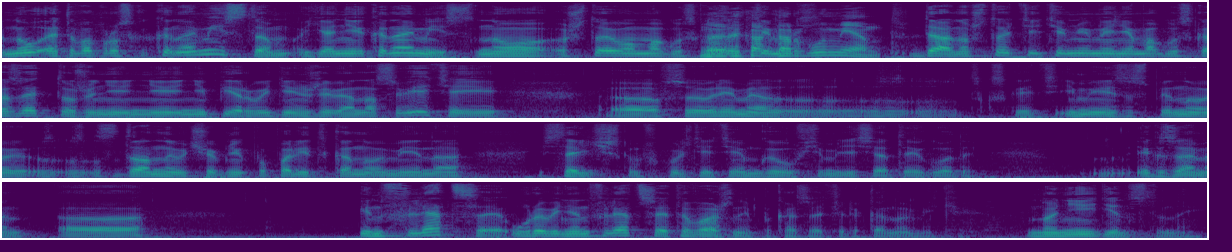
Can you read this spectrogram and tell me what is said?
Ну, это вопрос к экономистам. Я не экономист, но что я вам могу сказать? Но это как тем... аргумент. Да, но что, тем не менее, могу сказать, тоже не, не, не первый день живя на свете, и э, в свое время, э, так сказать, имея за спиной сданный учебник по политэкономии на историческом факультете МГУ в 70-е годы, экзамен. Э, инфляция, уровень инфляции – это важный показатель экономики, но не единственный.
